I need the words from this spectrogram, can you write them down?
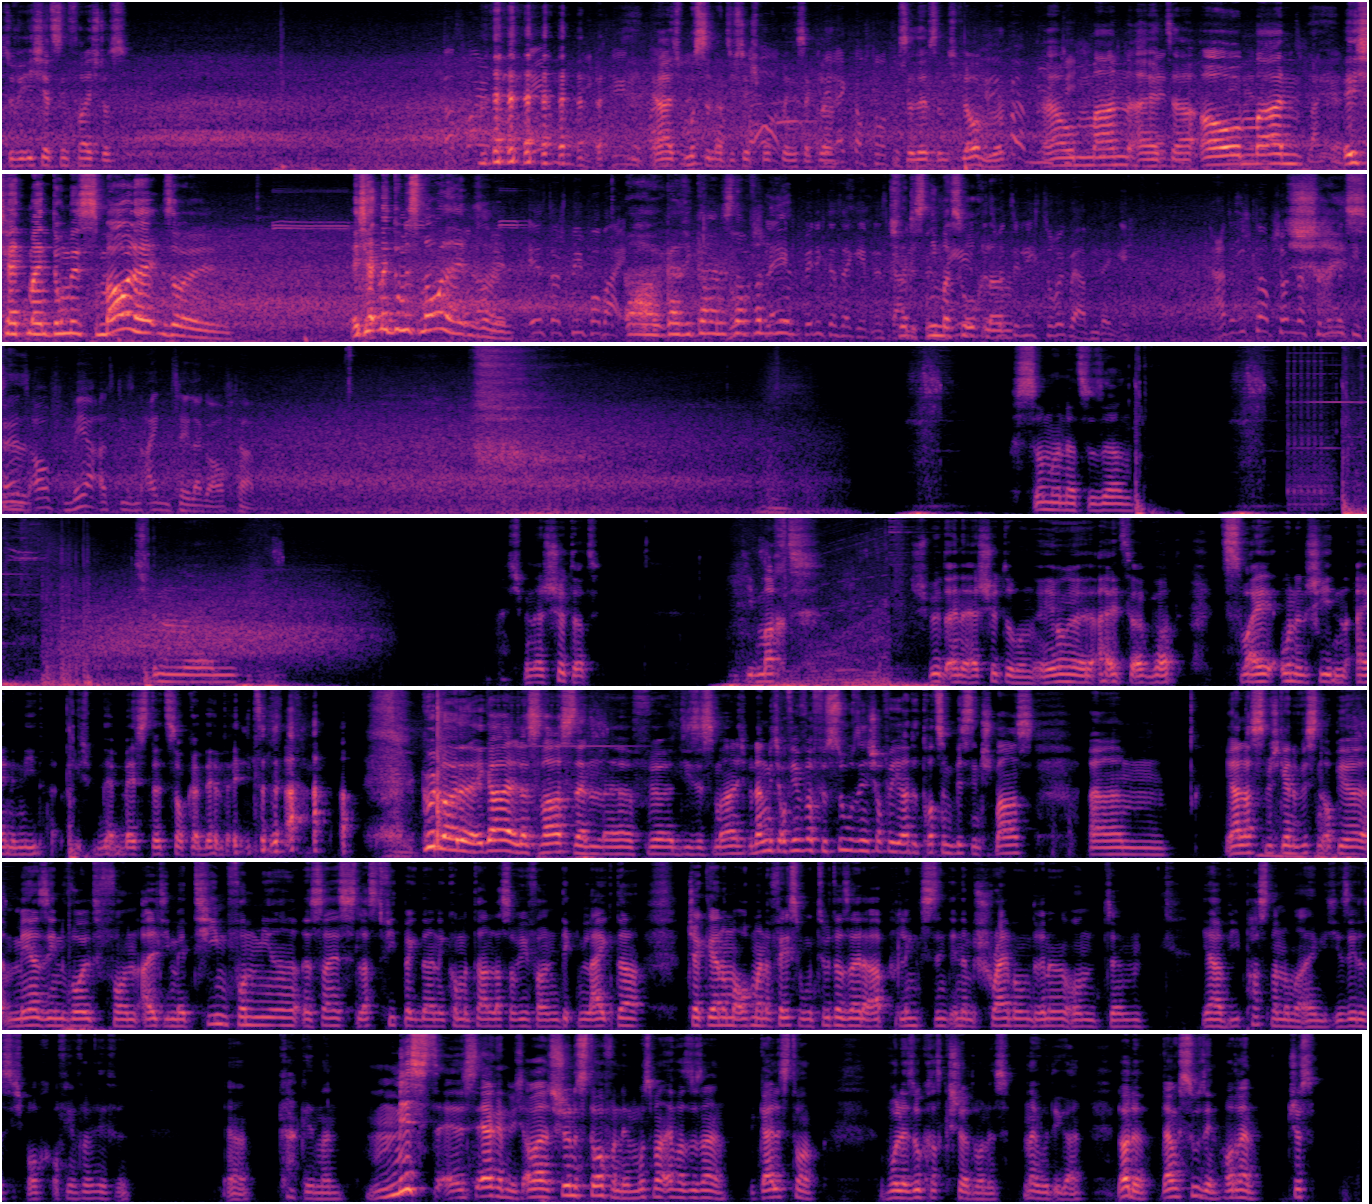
So wie ich jetzt den Freistoß. ja, ich musste natürlich den Spruch bringen, ist ja klar. Muss ja selbst nicht glauben, ne? Oh Mann, Alter. Oh Mann. Ich hätte mein dummes Maul halten sollen. Ich hätte mein dummes Maul halten sollen. Oh Gott, wie kann man das noch verlieren? Ich werde es niemals hochladen. Also ich glaube schon, dass Scheiße. zumindest die Fans auf mehr als diesen einen Zähler gehofft haben. Was soll man dazu sagen? Ich bin, ähm, ich bin erschüttert. Die Macht spürt eine Erschütterung. Junge, alter Gott. Zwei Unentschieden, eine Niederlage. Ich bin der beste Zocker der Welt. Gut, Leute, egal, das war's dann äh, für dieses Mal. Ich bedanke mich auf jeden Fall fürs Zusehen. Ich hoffe, ihr hattet trotzdem ein bisschen Spaß. Ähm, ja, lasst mich gerne wissen, ob ihr mehr sehen wollt von Ultimate Team von mir. Das heißt, lasst Feedback da in den Kommentaren, lasst auf jeden Fall einen dicken Like da. Check gerne mal auch meine Facebook- und Twitter-Seite ab. Links sind in der Beschreibung drinne und ähm, ja, wie passt man nochmal eigentlich? Ihr seht es, ich brauche auf jeden Fall Hilfe. Ja, kacke, Mann. Mist, es ärgert mich, aber schönes Tor von dem, muss man einfach so sagen. Geiles Tor. Obwohl er so krass gestört worden ist. Na gut, egal. Leute, danke fürs Zusehen. Haut rein. Tschüss.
